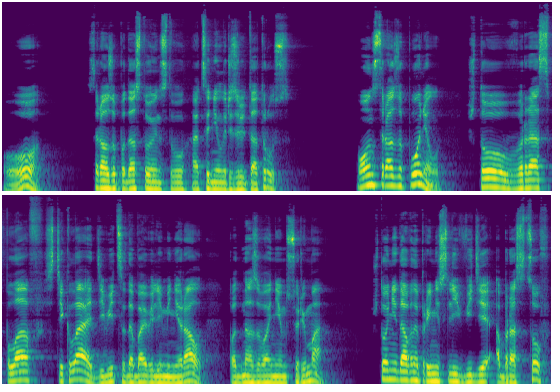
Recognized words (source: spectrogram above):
«О!» – сразу по достоинству оценил результат Рус. Он сразу понял, что в расплав стекла девицы добавили минерал под названием сурьма, что недавно принесли в виде образцов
